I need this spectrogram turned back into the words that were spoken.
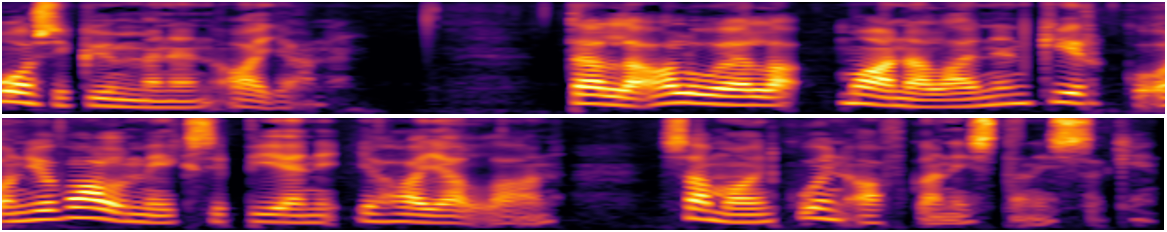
vuosikymmenen ajan. Tällä alueella maanalainen kirkko on jo valmiiksi pieni ja hajallaan, samoin kuin Afganistanissakin.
